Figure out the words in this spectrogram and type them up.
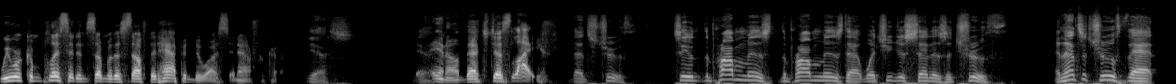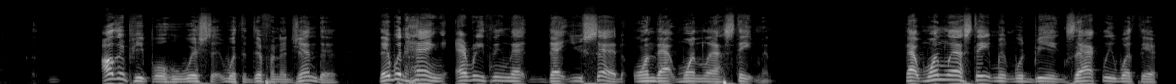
we were complicit in some of the stuff that happened to us in Africa. Yes. yes. You know, that's just life. That's truth. See, the problem is the problem is that what you just said is a truth, and that's a truth that other people who wish that with a different agenda they would hang everything that that you said on that one last statement. That one last statement would be exactly what they're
